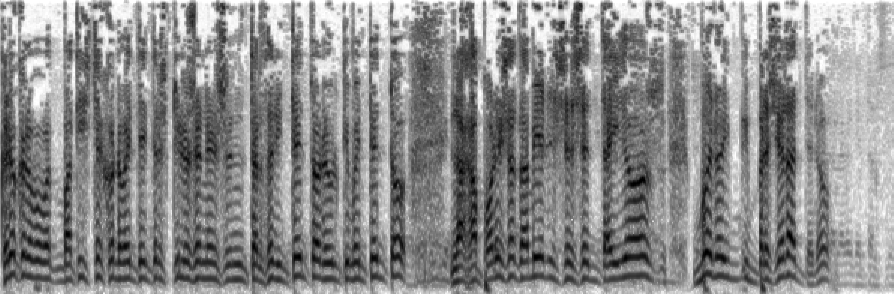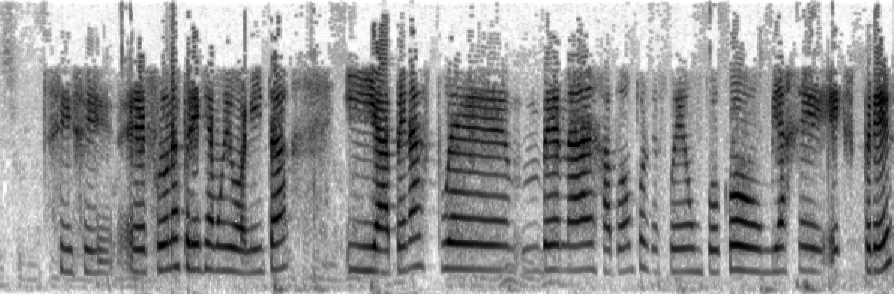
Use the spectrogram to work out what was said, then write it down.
creo que lo batiste con 93 kilos en el tercer intento, en el último intento. La japonesa también en 62. Bueno, impresionante, ¿no? Sí, sí, eh, fue una experiencia muy bonita y apenas pude ver nada de Japón porque fue un poco un viaje express.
